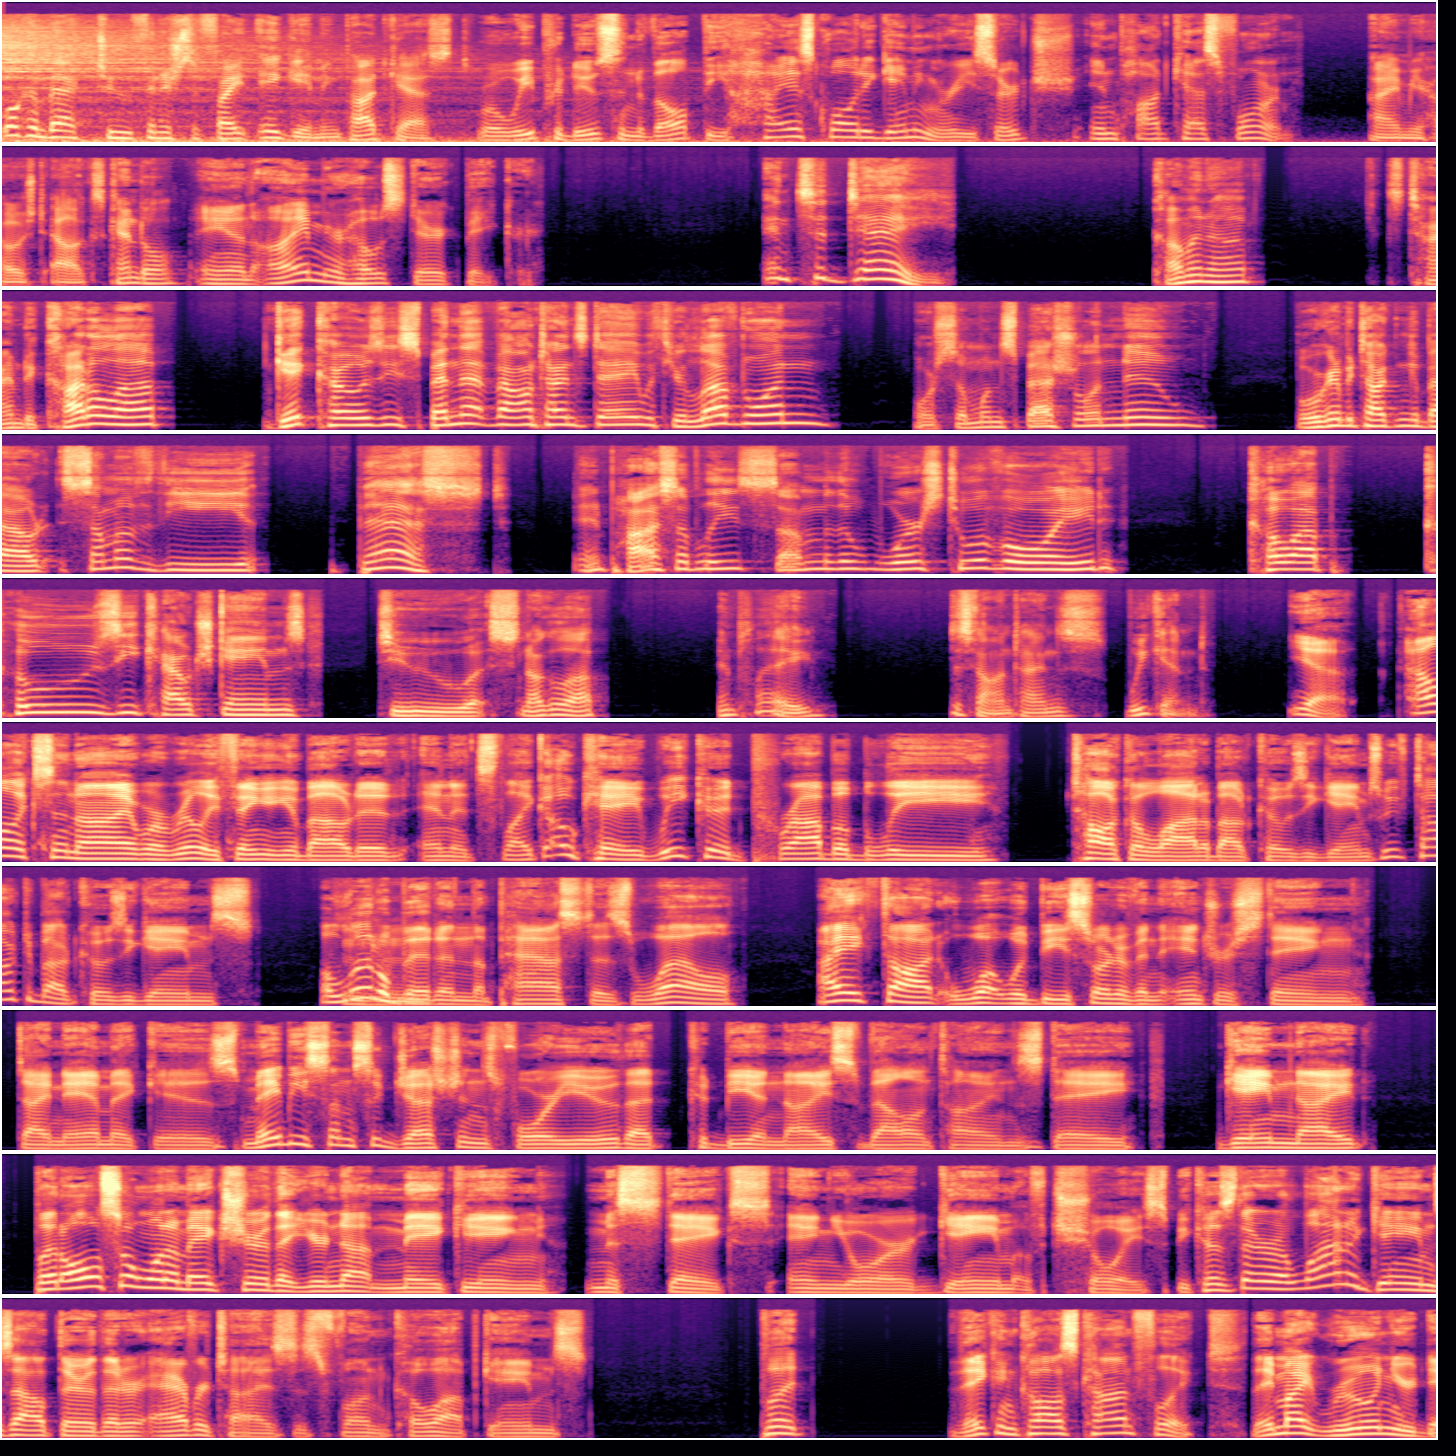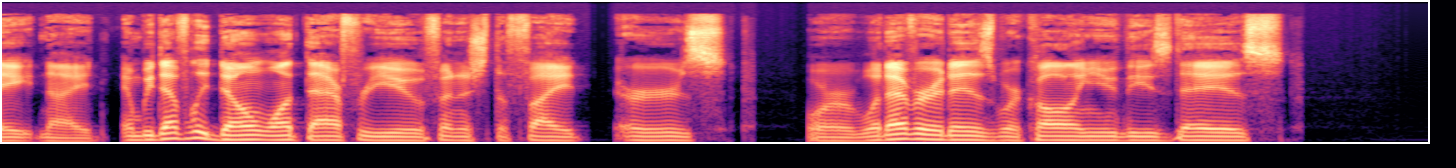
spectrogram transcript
Welcome back to Finish the Fight, a gaming podcast. where we produce and develop the highest quality gaming research in podcast form. I'm your host, Alex Kendall. And I am your host, Derek Baker. And today, coming up, it's time to cuddle up, get cozy, spend that Valentine's Day with your loved one or someone special and new. But we're going to be talking about some of the best and possibly some of the worst to avoid co op cozy couch games to snuggle up and play this Valentine's weekend. Yeah. Alex and I were really thinking about it, and it's like, okay, we could probably talk a lot about cozy games. We've talked about cozy games a little Mhm. bit in the past as well. I thought what would be sort of an interesting dynamic is maybe some suggestions for you that could be a nice Valentine's Day game night, but also want to make sure that you're not making mistakes in your game of choice because there are a lot of games out there that are advertised as fun co op games, but they can cause conflict. They might ruin your date night, and we definitely don't want that for you. Finish the fighters or whatever it is we're calling you these days.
